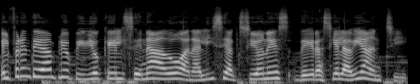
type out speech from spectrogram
El Frente Amplio pidió que el Senado analice acciones de Graciela Bianchi.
